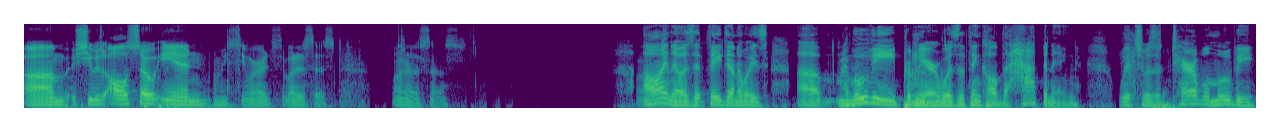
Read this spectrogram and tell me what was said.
Um, she was also in. Let me see where. Is, what is this? What is this? All I know is that Faye Dunaway's uh, movie premiere was a thing called The Happening, which was a terrible movie,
